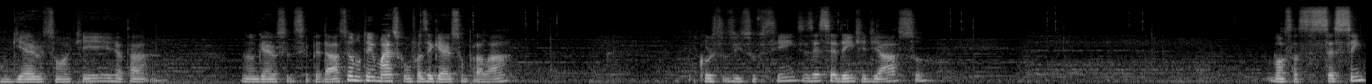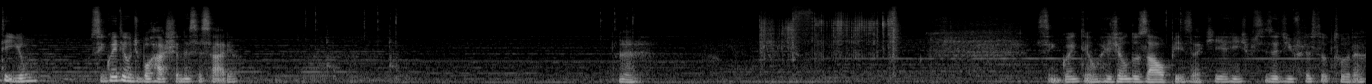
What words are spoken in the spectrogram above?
O Garrison aqui já tá. No Garrison desse pedaço. Eu não tenho mais como fazer Garrison pra lá. Recursos insuficientes. Excedente de aço. Nossa, 61. 51 de borracha necessário. É. 51, região dos Alpes. Aqui a gente precisa de infraestrutura.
